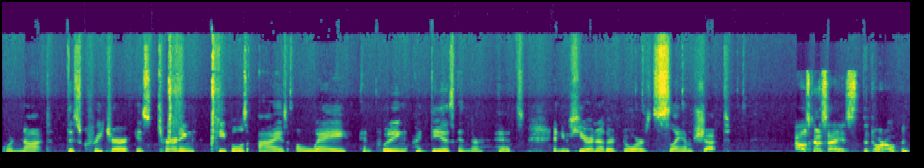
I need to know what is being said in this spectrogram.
or not, this creature is turning people's eyes away and putting ideas in their heads. And you hear another door slam shut. I was gonna say, is the door open?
